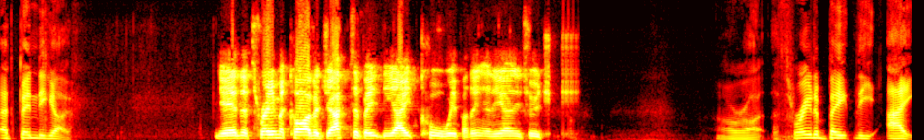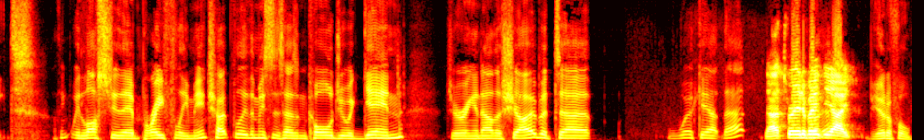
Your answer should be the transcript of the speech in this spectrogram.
at Bendigo? Yeah, the three McIver Jack to beat the eight Cool Whip. I think they're the only two. All right, the three to beat the eight. I think we lost you there briefly, Mitch. Hopefully, the missus hasn't called you again during another show, but uh, work out that. No, three to beat the eight. Beautiful.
